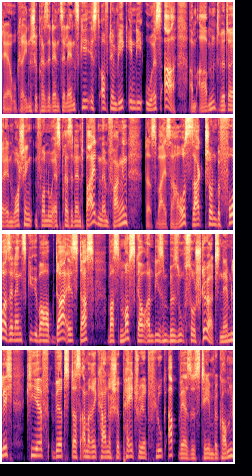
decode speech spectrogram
Der ukrainische Präsident Zelensky ist auf dem Weg in die USA. Am Abend wird er in Washington von US-Präsident Biden empfangen. Das Weiße Haus sagt schon bevor Zelensky überhaupt da ist, das, was Moskau an diesem Besuch so stört, nämlich Kiew wird das amerikanische Patriot Flugabwehrsystem bekommen.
